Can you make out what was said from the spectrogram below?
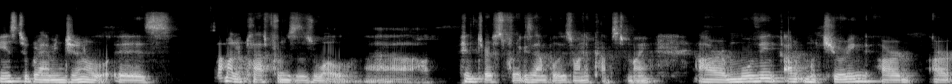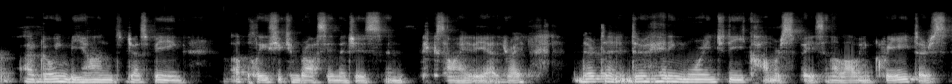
Instagram in general is some other platforms as well. Uh, Pinterest, for example, is one that comes to mind, are moving, are maturing, are are are going beyond just being a place you can browse images and pick some ideas, right? They're they're heading more into the e-commerce space and allowing creators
